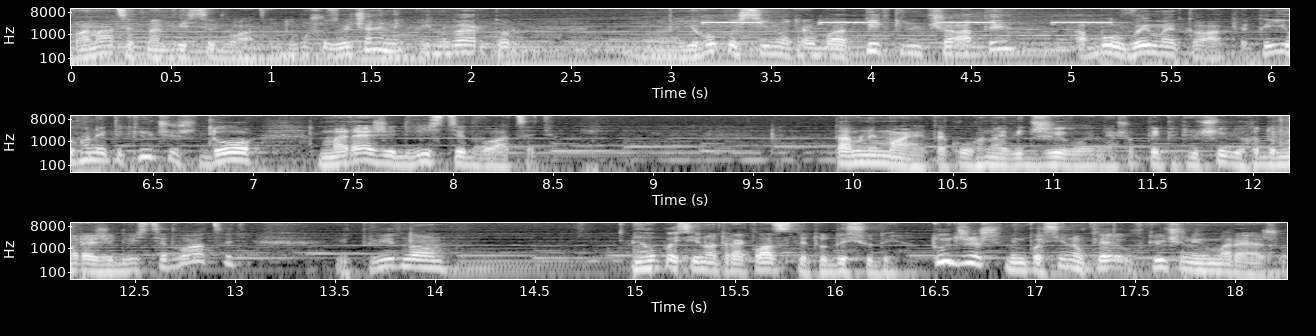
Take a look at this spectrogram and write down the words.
12 на 220. Тому що звичайний інвертор е, його постійно треба підключати або вимикати. Ти його не підключиш до мережі 220. Там немає такого навіть живлення, щоб ти підключив його до мережі 220. Відповідно, його постійно треба класти туди-сюди. Тут же ж він постійно включений в мережу.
